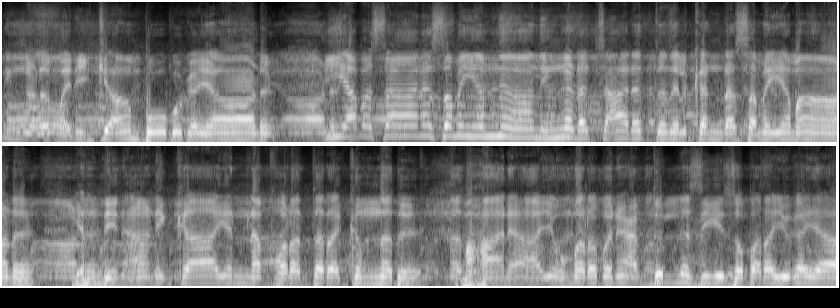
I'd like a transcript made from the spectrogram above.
നിങ്ങൾ മരിക്കാൻ പോവുകയാണ്. ഈ അവസാന സമയം ഞാൻ നിങ്ങളുടെ ചാരത്ത് നിൽക്കേണ്ട സമയമാണ്. എന്തിനാണിക്ക എന്നെ പുറത്തിറക്കുന്നത്? മഹാനായ ഉമർബിന് അബ്ദുൽ അസീസ് പറയുകയാ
